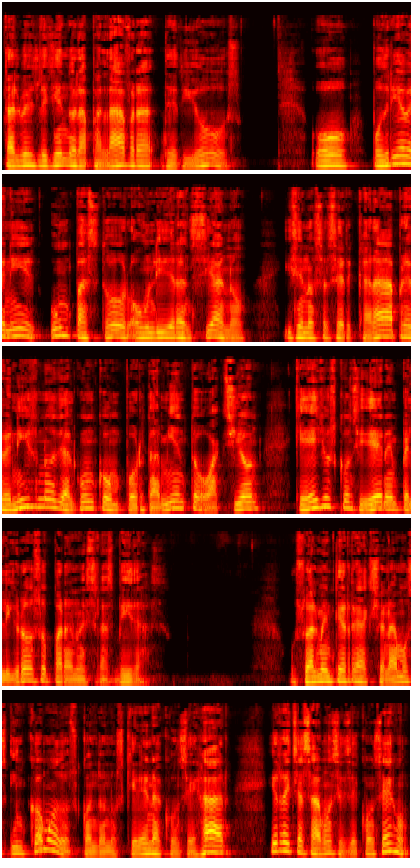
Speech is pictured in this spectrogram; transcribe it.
tal vez leyendo la palabra de Dios, o podría venir un pastor o un líder anciano y se nos acercará a prevenirnos de algún comportamiento o acción que ellos consideren peligroso para nuestras vidas. Usualmente reaccionamos incómodos cuando nos quieren aconsejar y rechazamos ese consejo,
